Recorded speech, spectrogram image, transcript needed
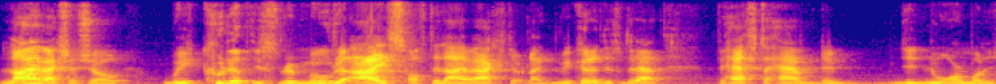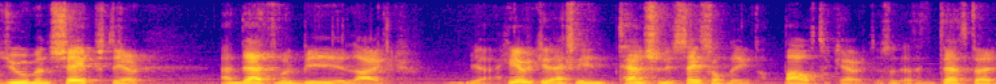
live action show, we could have just removed the eyes of the live actor. Like we could have just done that. We have to have the the normal human shapes there, and that would be like, yeah. Here we can actually intentionally say something about the character. So that's very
